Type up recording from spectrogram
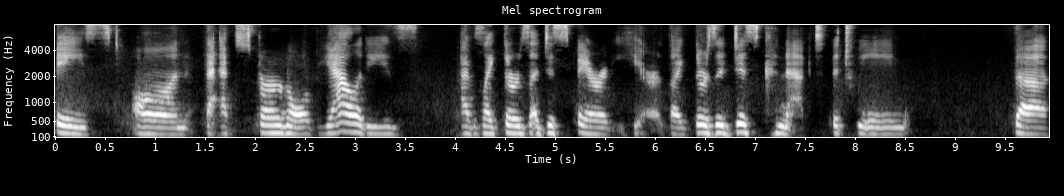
based on the external realities, I was like, there's a disparity here. Like, there's a disconnect between the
